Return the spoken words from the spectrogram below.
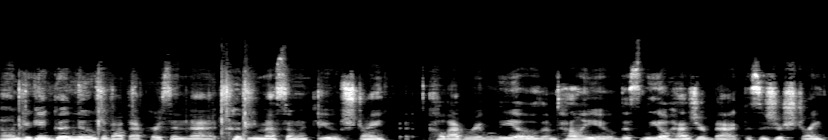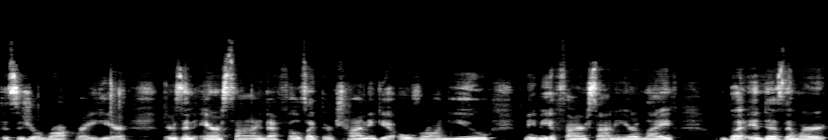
Um, you get good news about that person that could be messing with you. Strength, collaborate with Leos. I'm telling you, this Leo has your back. This is your strength. This is your rock right here. There's an air sign that feels like they're trying to get over on you. Maybe a fire sign in your life, but it doesn't work.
